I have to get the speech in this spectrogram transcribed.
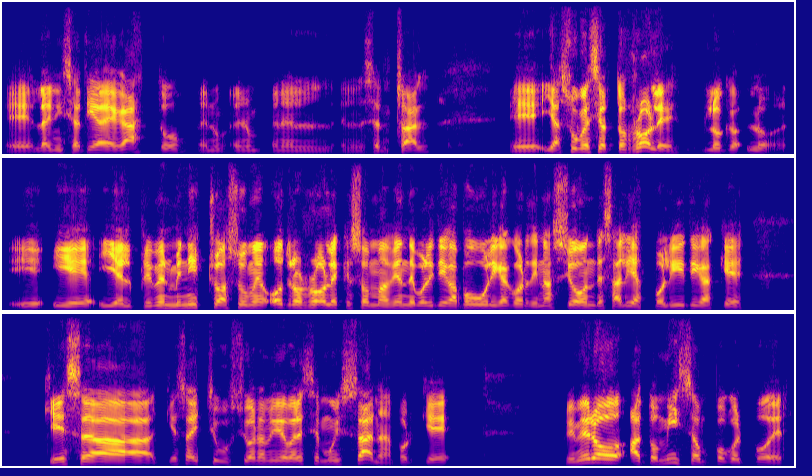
eh, la iniciativa de gasto en, el, central, eh, y asume ciertos roles. y, el primer ministro asume otros roles que son más bien de política pública, coordinación, de salidas políticas, que, que, esa, que esa distribución a mí me parece muy sana, porque primero atomiza un poco el poder,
